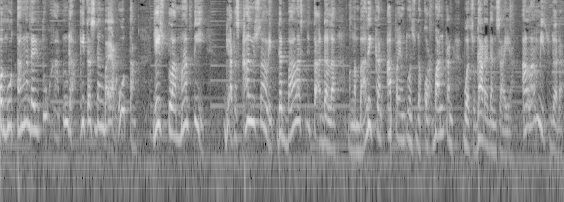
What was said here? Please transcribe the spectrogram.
penghutangan dari Tuhan. Enggak, kita sedang bayar hutang. Yesus telah mati di atas kayu salib dan balas kita adalah mengembalikan apa yang Tuhan sudah korbankan buat saudara dan saya. Alami saudara.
